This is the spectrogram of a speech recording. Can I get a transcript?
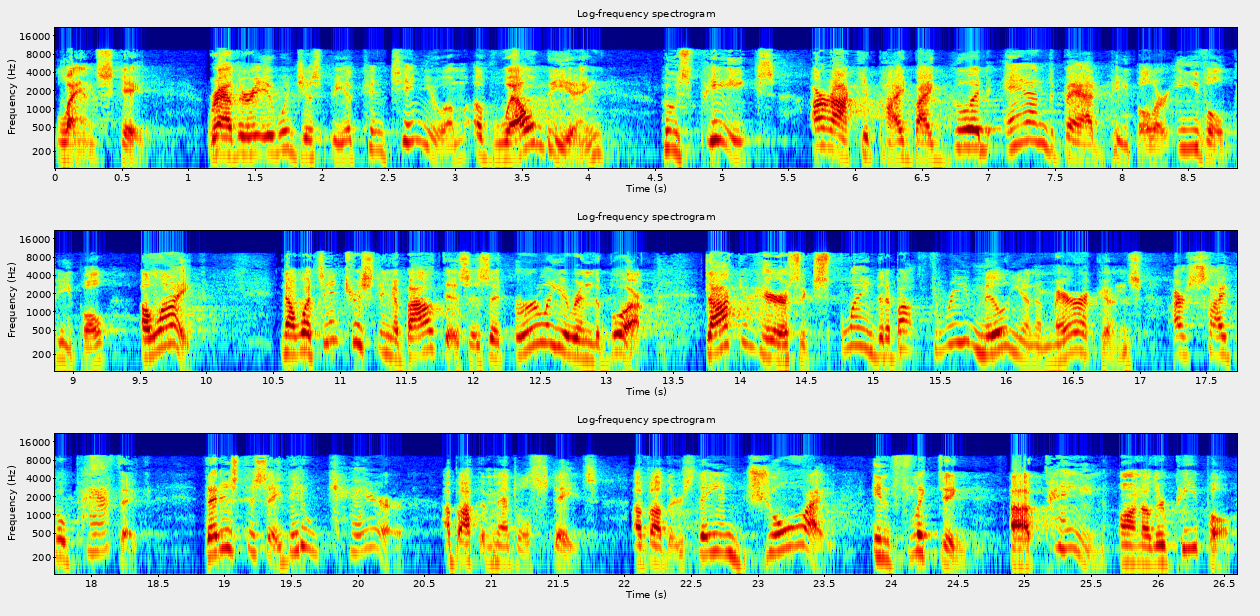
landscape. Rather, it would just be a continuum of well being whose peaks are occupied by good and bad people or evil people alike. Now, what's interesting about this is that earlier in the book, Dr. Harris explained that about 3 million Americans are psychopathic. That is to say, they don't care about the mental states of others. They enjoy inflicting uh, pain on other people.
